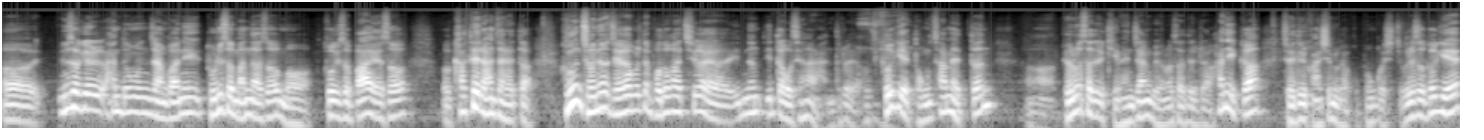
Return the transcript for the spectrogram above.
어 윤석열 한동훈 장관이 둘이서 만나서 뭐 거기서 바에서 어, 칵테일을 한잔 했다. 그건 전혀 제가 볼 땐 보도 가치가 있는 있다고 생각 안 들어요. 거기에 동참했던 어, 변호사들이 김현장 변호사들이라 하니까 저희들이 관심을 갖고 본 것이죠. 그래서 거기에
